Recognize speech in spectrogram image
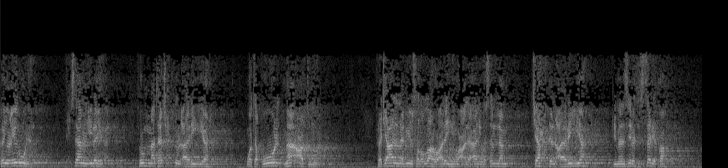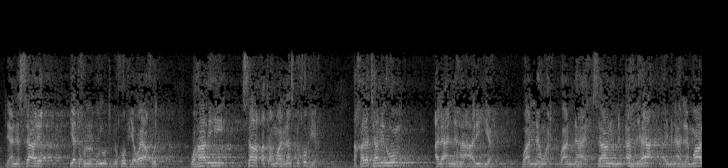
فيعيرونه إحسانا إليها ثم تجحد العارية وتقول ما أعرتموه. فجعل النبي صلى الله عليه وعلى آله وسلم جحد العارية بمنزلة السرقة لأن السارق يدخل البيوت بخفية ويأخذ وهذه سرقت أموال الناس بخفية أخذتها منهم على أنها عارية وأنه وأنها إحسان من أهلها أي من أهل الأموال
